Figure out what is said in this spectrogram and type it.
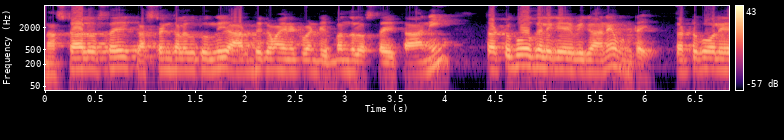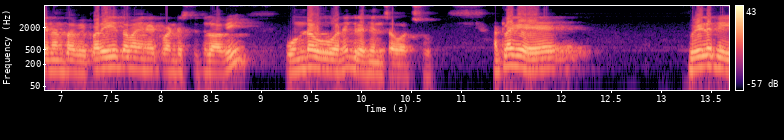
నష్టాలు వస్తాయి కష్టం కలుగుతుంది ఆర్థికమైనటువంటి ఇబ్బందులు వస్తాయి కానీ తట్టుకోగలిగేవిగానే ఉంటాయి. తట్టుకోలేనంత విపరీతమైనటువంటి స్థితిలో అవి ఉండవు అని గ్రహించవచ్చు. అట్లాగే వీళ్ళకి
